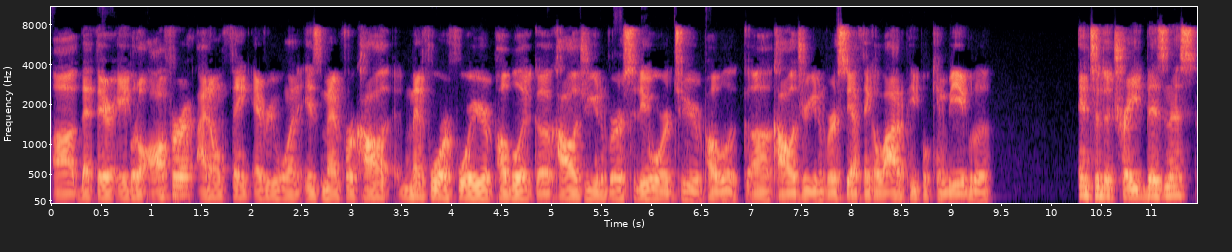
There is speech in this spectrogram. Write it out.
Uh, that they're able to offer. I don't think everyone is meant for college, meant for a four-year public uh, college or university or two-year public uh, college or university. I think a lot of people can be able to enter the trade business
